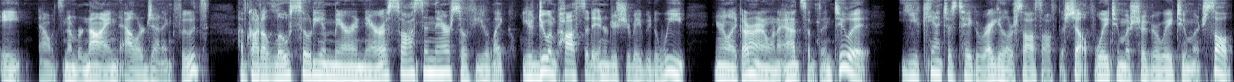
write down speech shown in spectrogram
eight, now it's number nine allergenic foods. I've got a low sodium marinara sauce in there. So if you're like, you're doing pasta to introduce your baby to wheat, you're like, all right, I want to add something to it. You can't just take a regular sauce off the shelf. Way too much sugar, way too much salt.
